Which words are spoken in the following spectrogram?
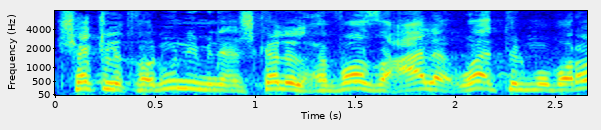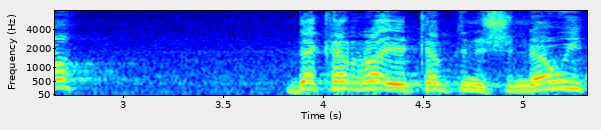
شكل قانوني من أشكال الحفاظ على وقت المباراة؟ ده كان رأي الكابتن الشناوي.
